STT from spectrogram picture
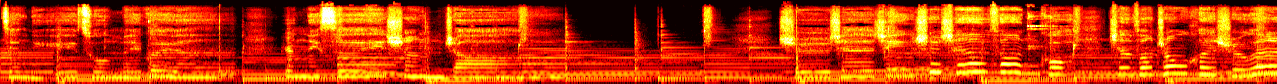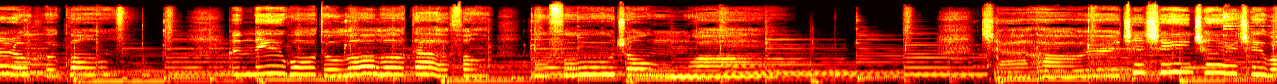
赠你一座玫瑰园，是千帆过，前方终会是温柔和光。愿你我都落落大方，不负众望。恰好遇见星辰与期望，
